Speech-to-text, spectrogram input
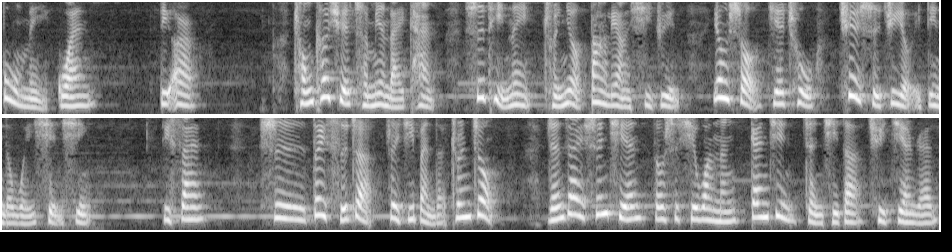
不美观。第二，从科学层面来看，尸体内存有大量细菌，用手接触确实具有一定的危险性。第三，是对死者最基本的尊重。人在生前都是希望能干净整齐的去见人。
